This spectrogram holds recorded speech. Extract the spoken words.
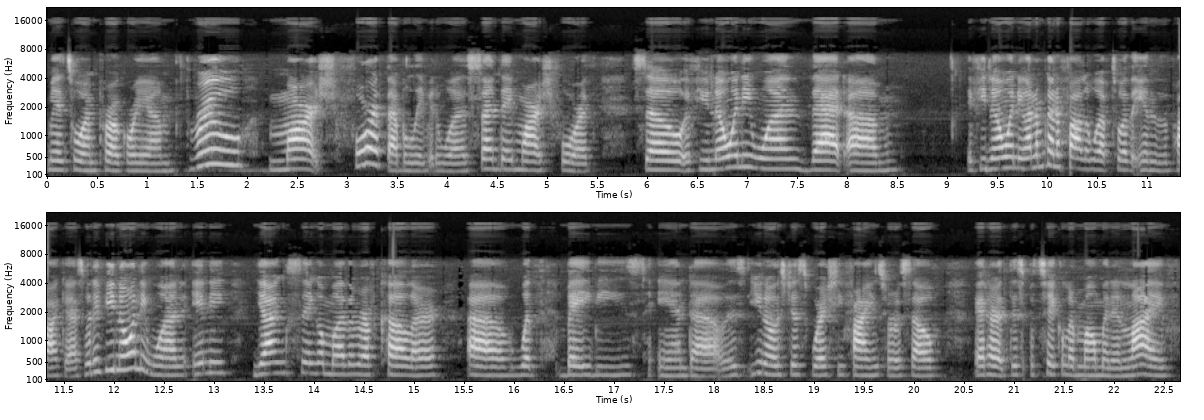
Mentoring Program through March 4th, I believe it was, Sunday, March 4th. So if you know anyone that, um, if you know anyone, I'm going to follow up toward the end of the podcast, but if you know anyone, any young single mother of color uh, with babies, and uh, you know, it's just where she finds herself at her at this particular moment in life,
